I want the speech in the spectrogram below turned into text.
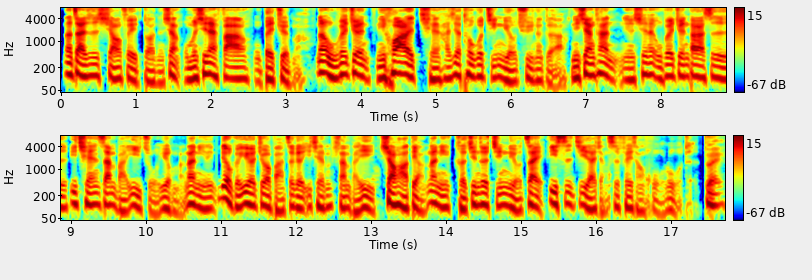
那再是消费端的，像我们现在发五倍券嘛，那五倍券你花了钱还是要透过金流去那个啊？你想想看，你现在五倍券大概是一千三百亿左右嘛，那你六个月就要把这个一千三百亿消。化掉，那你可见这金流在第四季来讲是非常活络的。对，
